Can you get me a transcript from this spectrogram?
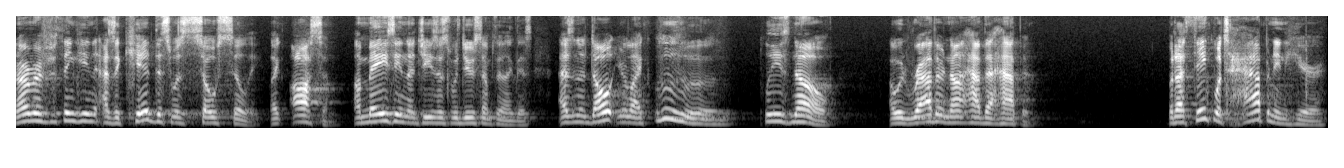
And I remember thinking as a kid, this was so silly. Like, awesome, amazing that Jesus would do something like this. As an adult, you're like, ooh, please no. I would rather not have that happen. But I think what's happening here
